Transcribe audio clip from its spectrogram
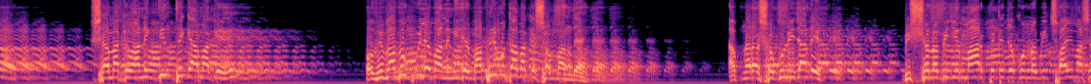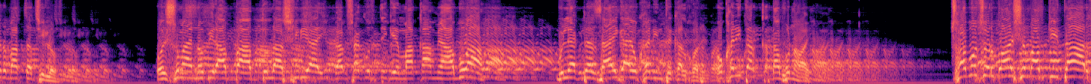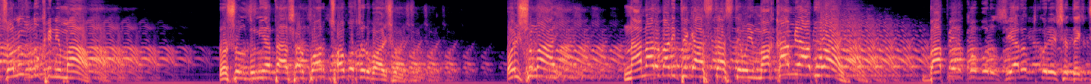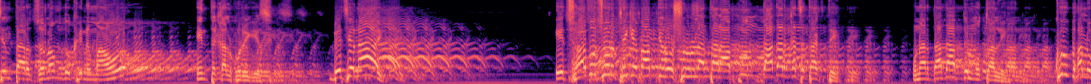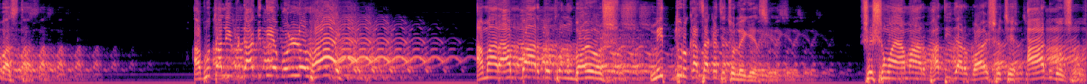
সে আমাকে অনেক দিন থেকে আমাকে অভিভাবক মিলে মানে নিজের বাপের মতো আমাকে সম্মান দেয়। আপনারা সকলেই জানেন বিশ্ব নবীজির মার পেটে যখন নবী ছয় মাসের বাচ্চা ছিল ওই সময় নবীর আব্বা আব্দুল্লাহ সিরিয়ায় ব্যবসা করতে গিয়ে মাকামে আবুয়া বলে একটা জায়গায় ওখানে ইন্তেকাল করেন। ওখানেই তার দাফন হয়। ছ বছর বয়সে বাপটি তার চলন দুঃখিনী মা। রসুল দুনিয়াতে আসার পর ছ বছর বয়স হল। ওই সময় নানার বাড়ি থেকে আস্তে আস্তে ওই মাকামে আবুয়ায় বাপের কবর জিয়ারত করে এসে দেখছেন তার জনম দুঃখিন মাও ইন্তেকাল করে গেছে। বেঁচে নাই? এ ছ বছর থেকে বাপজি রসুল্লাহ তার আপন দাদার কাছে থাকতে। ওনার দাদা আব্দুল মোতালিব। খুব ভালোবাসত আবু তালিব ডাক দিয়ে বলল, ভাই, আমার আব্বার যখন বয়স মৃত্যুর কাছাকাছি চলে গিয়েছে, সে সময় আমার ভাতিজার বয়স হচ্ছে আট বছর।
